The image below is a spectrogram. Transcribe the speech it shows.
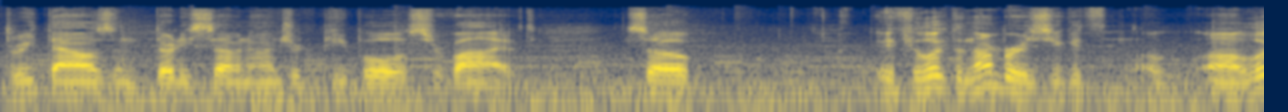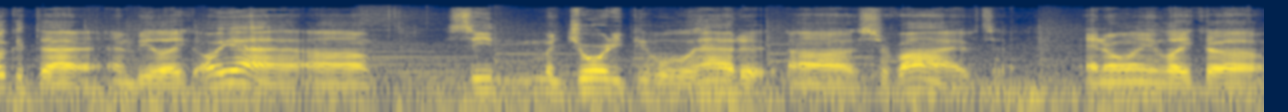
3,000, 3,700 people survived. So, if you look at the numbers, you could uh, look at that and be like, oh yeah, uh, see, majority of people who had it uh, survived, and only like uh,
